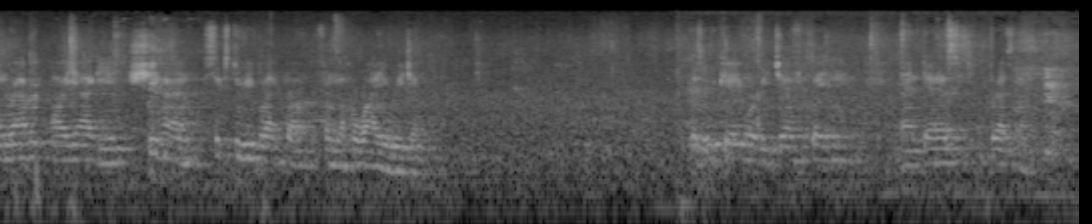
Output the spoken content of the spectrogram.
and Robert Aoyagi Shihan, six-degree black belt from the Hawaii region. His uke will be Jeff Clayton and Dennis Breslin.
